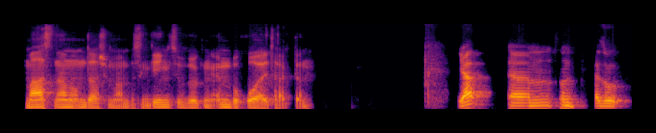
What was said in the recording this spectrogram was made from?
Maßnahmen, um da schon mal ein bisschen gegenzuwirken im Büroalltag dann. Ja, ähm, und also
